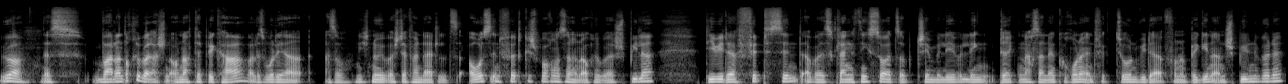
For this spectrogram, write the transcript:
Ja, das war dann doch überraschend, auch nach der PK, weil es wurde ja, also nicht nur über Stefan Leitels aus in Fürth gesprochen, sondern auch über Spieler, die wieder fit sind, aber es klang jetzt nicht so, als ob Jamie Leveling direkt nach seiner Corona-Infektion wieder von Beginn an spielen würde.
